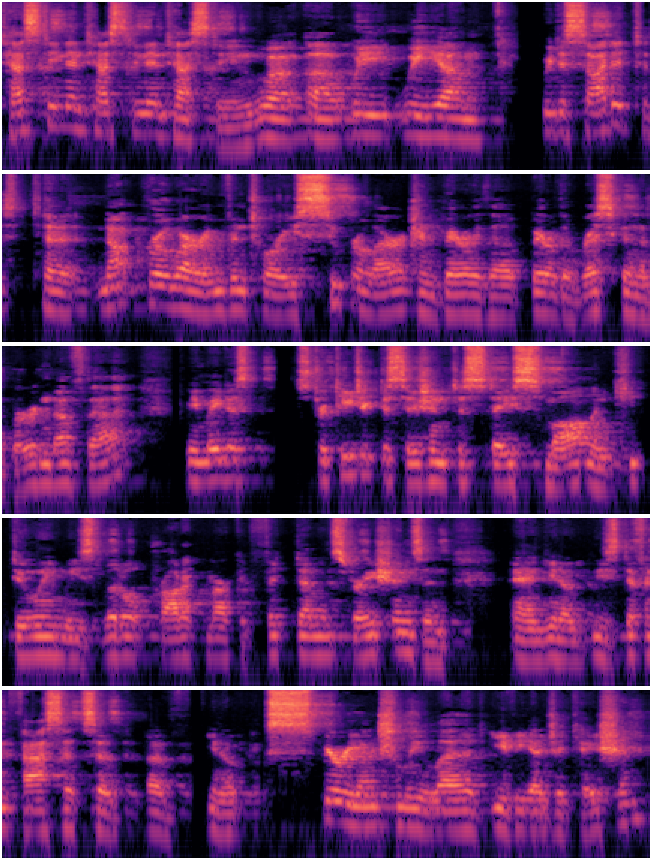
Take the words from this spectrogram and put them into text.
Testing and testing and testing. Well, uh, we we um, we decided to, to not grow our inventory super large and bear the bear the risk and the burden of that. We made a strategic decision to stay small and keep doing these little product market fit demonstrations and and you know these different facets of, of you know experientially led EV education.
